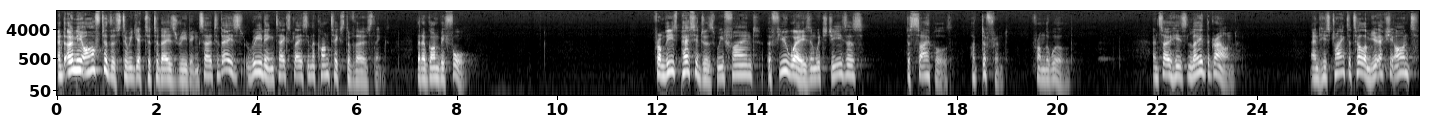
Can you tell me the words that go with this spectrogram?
And only after this do we get to today's reading. So today's reading takes place in the context of those things that have gone before. From these passages, we find a few ways in which Jesus' disciples are different from the world. And so he's laid the ground and he's trying to tell them, you actually aren't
